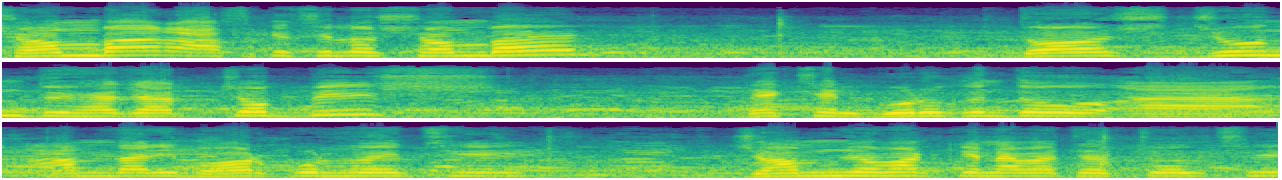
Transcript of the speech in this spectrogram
সোমবার, আজকে ছিল সোমবার, দশ জুন দু হাজার চব্বিশ। দেখছেন, গরু কিন্তু আমদানি ভরপুর হয়েছে, জমজমাট কেনাবেচা চলছে।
